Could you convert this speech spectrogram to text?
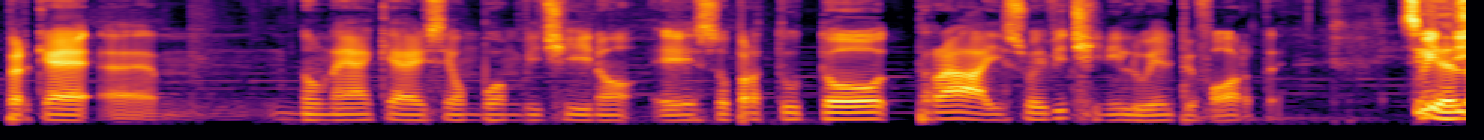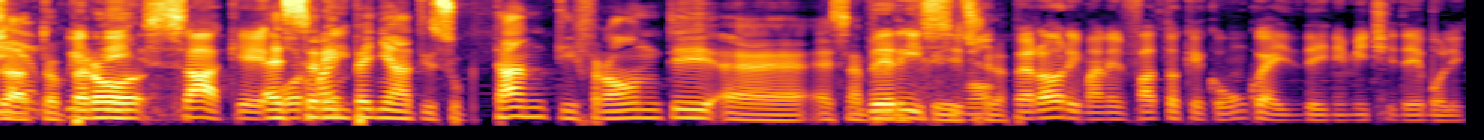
perché ehm, non è che sia un buon vicino e soprattutto tra i suoi vicini lui è il più forte. Sì, Quindi- esatto, quindi però sa che essere impegnati su tanti fronti è, è sempre Verissimo, difficile. però rimane il fatto che comunque hai dei nemici deboli.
